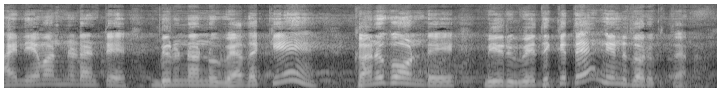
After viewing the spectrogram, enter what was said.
ఆయన ఏమంటున్నాడంటే మీరు నన్ను వెదకి కనుగోండి మీరు వెతికితే నేను దొరుకుతాను.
